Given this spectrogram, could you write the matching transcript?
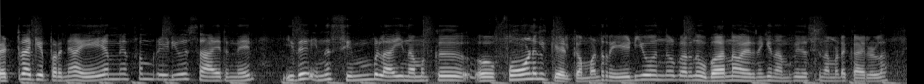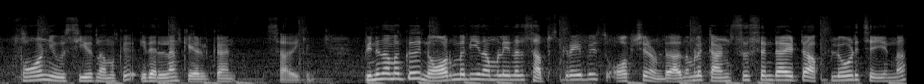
ബെറ്റർ ആക്കി പറഞ്ഞാൽ A M F M radios ആയിരുന്നേൽ ഇത് ഇന്ന് സിമ്പിളായി നമുക്ക് ഫോണിൽ കേൾക്കാം. പണ്ട് റേഡിയോ എന്ന് പറയുന്ന ഉപകരണമായിരുന്നെങ്കിൽ നമുക്ക് ജസ്റ്റ് നമ്മുടെ കയ്യിലുള്ള ഫോൺ യൂസ് ചെയ്ത് നമുക്ക് ഇതെല്ലാം കേൾക്കാൻ സാധിക്കും. പിന്നെ നമുക്ക് നോർമലി നമ്മൾ ഇതിനകത്ത് സബ്സ്ക്രൈബേഴ്സ് ഓപ്ഷൻ ഉണ്ട്. അത് നമ്മൾ കൺസിസ്റ്റന്റ് ആയിട്ട് അപ്ലോഡ് ചെയ്യുന്ന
